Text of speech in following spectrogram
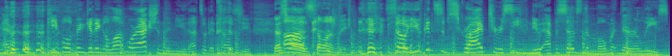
Ev- people have been getting a lot more action than you. That's what it tells you. That's what uh, I was telling me. so you can subscribe to receive new episodes the moment they're released.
